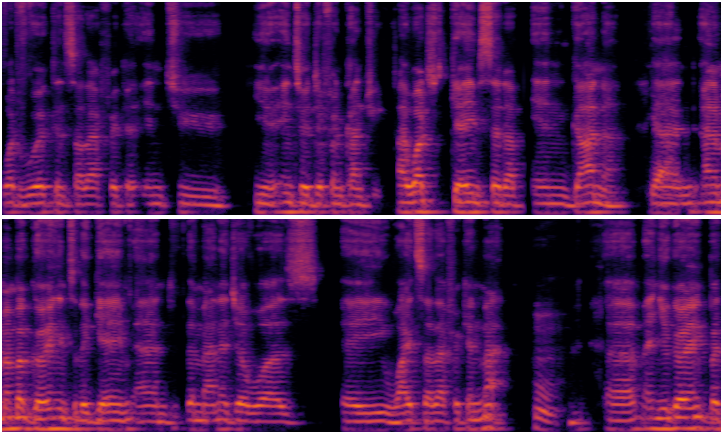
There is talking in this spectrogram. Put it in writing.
what worked in South Africa into you know, into a different country. I watched games set up in Ghana yeah. And, and I remember going into the game, and the manager was a white South African man. Hmm. Um, and you're going, but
